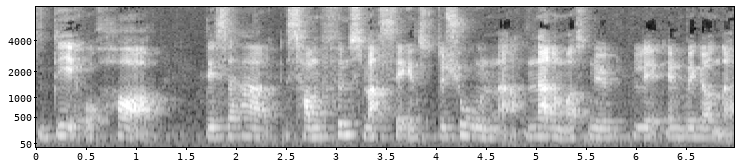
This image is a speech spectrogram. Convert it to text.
det å ha disse her samfunnsmessige institusjonene nærmest mulig innbyggerne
